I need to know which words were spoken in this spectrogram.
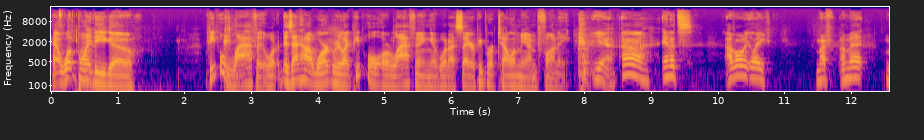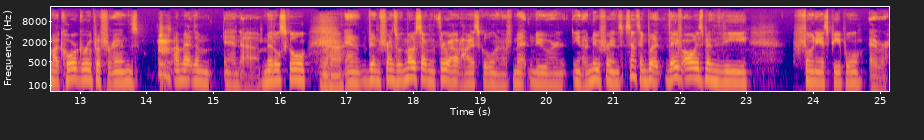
at what point do you go? People laugh at what is that how it worked? Where you're like, people are laughing at what I say, or people are telling me I'm funny. Yeah. Uh, and it's I've always like my I met my core group of friends. I met them in uh, middle school Uh-huh. and been friends with most of them throughout high school, and I've met newer, you know, new friends since then. But they've always been the funniest people ever.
